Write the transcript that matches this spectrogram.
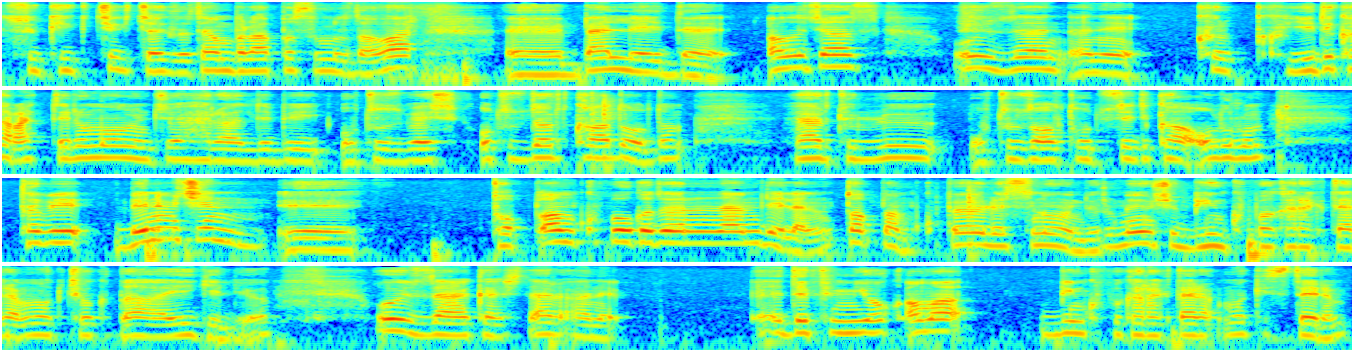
Sukik çıkacak. Zaten Brapas'ımız da var. Ee, Belle'yi de alacağız. O yüzden hani 47 karakterim olunca herhalde bir 35 34K'da oldum. Her türlü 36-37K olurum. Tabi benim için e, toplam kupa o kadar önemli değil. Yani toplam kupa öylesine oynuyorum. Benim için 1000 kupa karakter yapmak çok daha iyi geliyor. O yüzden arkadaşlar hani hedefim yok ama 1000 kupa karakter yapmak isterim.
